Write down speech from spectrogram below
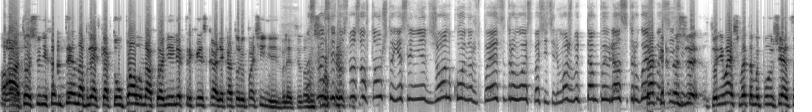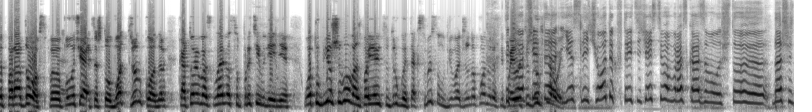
А, то есть у них антенна, блядь, как-то упала нахуй, они электрика искали, который починит, блядь. Ну, в смысле, тут смысл в том, что если не Джон Коннор, то появится другой спаситель. Может быть, там появлялся другой Так спаситель. это же, понимаешь, в этом и получается парадокс. Получается, что вот Джон Коннор, который возглавил сопротивление, вот убьешь его, у вас появится другой. Так смысл убивать Джона Коннора, если Так появится вообще-то, если чё, так в третьей части вам рассказывалось, что э, наша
